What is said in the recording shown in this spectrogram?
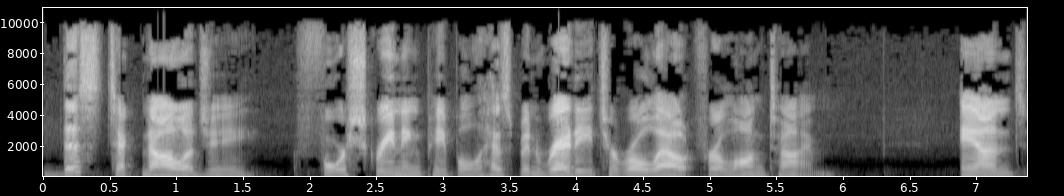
This technology for screening people has been ready to roll out for a long time. And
